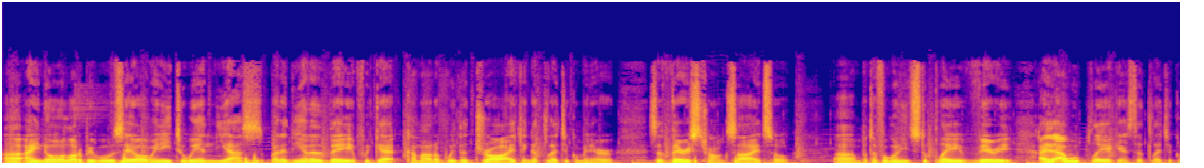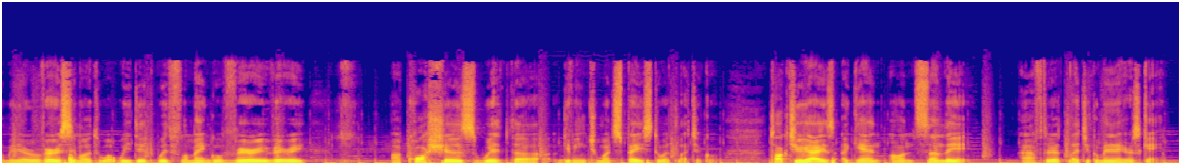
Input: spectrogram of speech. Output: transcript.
uh, I know a lot of people will say, "Oh, we need to win." Yes, but at the end of the day, if we get come out with a draw, I think Atletico Mineiro is a very strong side. So, uh, Botafogo needs to play very. I, I will play against Atletico Mineiro very similar to what we did with Flamengo. Very, very uh, cautious with uh, giving too much space to Atletico. Talk to you guys again on Sunday after Atletico Mineiro's game.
